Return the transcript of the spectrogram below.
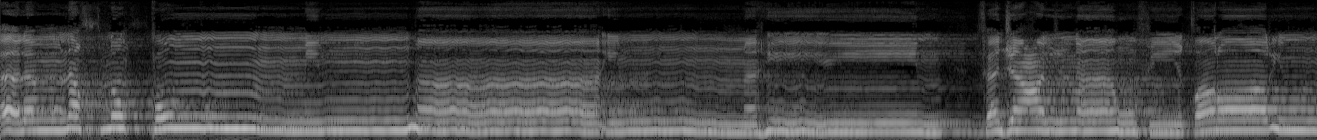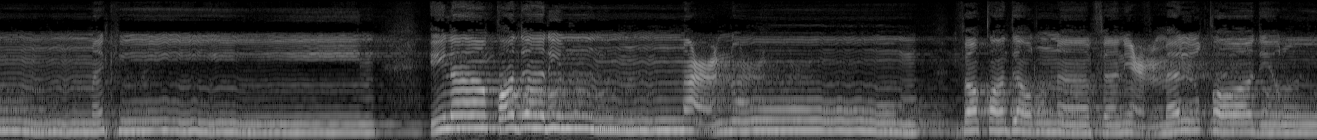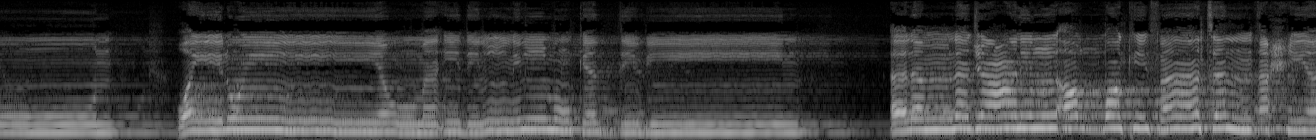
الم نخلقكم من ماء مهين فجعلناه في قرار مكين إلى قدر معلوم فقدرنا فنعم القادرون ويل يومئذ للمكذبين. ألم نجعل الأرض كفاه أحياء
